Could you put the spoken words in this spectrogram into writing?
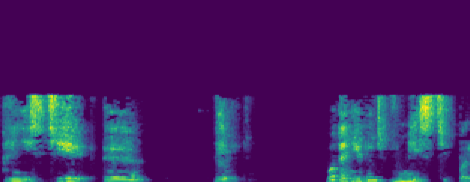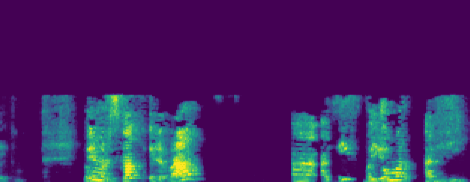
принести э, жертву. Вот они идут вместе поэтому. Вайомар Ицхак Эль Авраам, Авив, Вайомар Ави.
